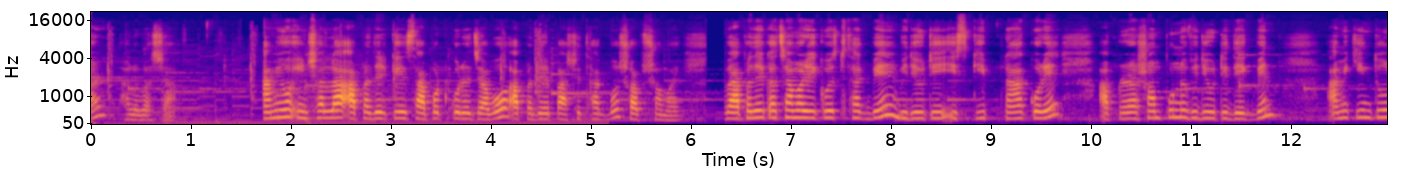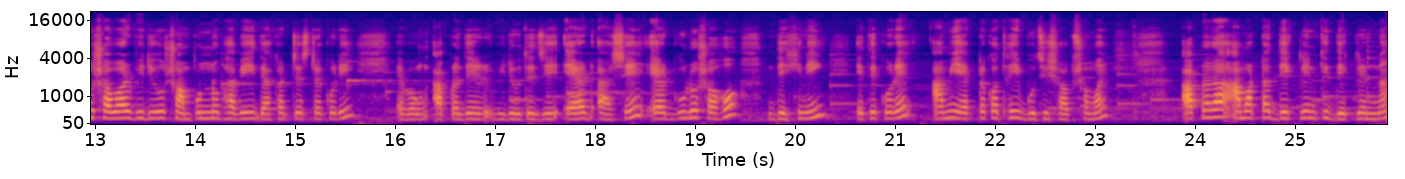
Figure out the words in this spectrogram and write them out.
আর ভালোবাসা। আমিও ইনশাল্লাহ আপনাদেরকে সাপোর্ট করে যাব, আপনাদের পাশে থাকব সব সময়। আপনাদের কাছে আমার রিকোয়েস্ট থাকবে, ভিডিওটি স্কিপ না করে আপনারা সম্পূর্ণ ভিডিওটি দেখবেন। আমি কিন্তু সবার ভিডিও সম্পূর্ণভাবেই দেখার চেষ্টা করি এবং আপনাদের ভিডিওতে যে অ্যাড আসে অ্যাডগুলো সহ দেখে নিই। এতে করে আমি একটা কথাই বুঝি সব সময়। আপনারা আমারটা দেখলেন কি দেখলেন না,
